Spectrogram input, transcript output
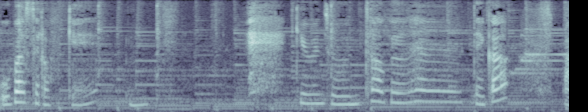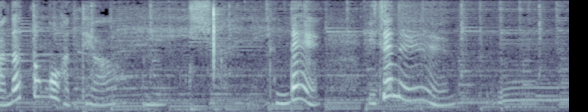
오바스럽게, 음. 기분 좋은 척을 할 때가 많았던 것 같아요. 음. 근데 이제는 음,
